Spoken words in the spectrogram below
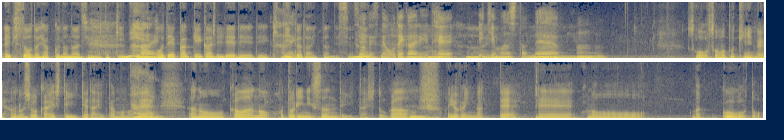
エピソード170の時に、はい。お出かけガリレレで来ていただいたんですよね。そうですね。お出帰りではい。行きましたね、うんうん。そうその時にねあの紹介していただいたもので、はい。あの川のほとりに住んでいた人が、うん。夜になってでこの、まあ、ゴーゴーと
